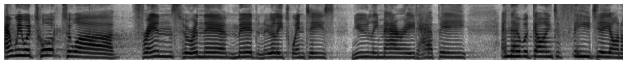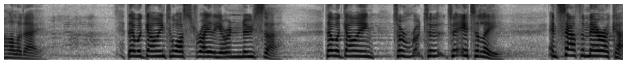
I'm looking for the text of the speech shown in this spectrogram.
And we would talk to our friends who were in their mid and early 20s, newly married, happy, and they were going to Fiji on holiday. They were going to Australia and Noosa. They were going to, to, to Italy and South America.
